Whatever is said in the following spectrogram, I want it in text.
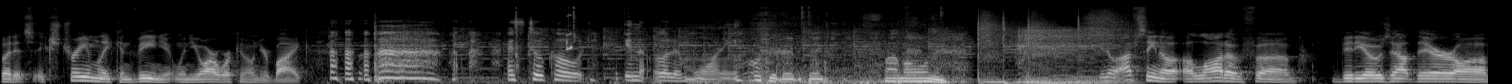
But it's extremely convenient when you are working on your bike. It's too cold in the early morning. Okay, baby cakes. Climb on. You know, I've seen a, a lot of uh, videos out there uh,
